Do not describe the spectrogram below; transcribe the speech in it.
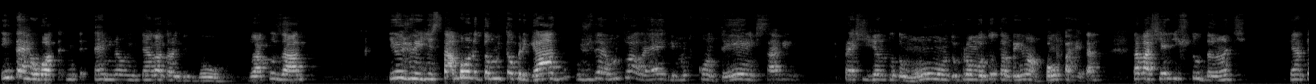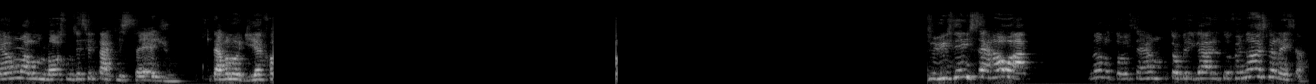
Interrogou, terminou o interrogatório do, do acusado. E o juiz disse: tá bom, doutor, muito obrigado. O juiz era muito alegre, muito contente, sabe? Prestigiando todo mundo. O promotor também, uma pompa retada. Tava cheio de estudantes. Tem até um aluno nosso, não sei se ele tá aqui, Sérgio, que tava no dia. O juiz ia encerrar o ato. Doutor, encerra, muito obrigado. Eu falei: não, excelência,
